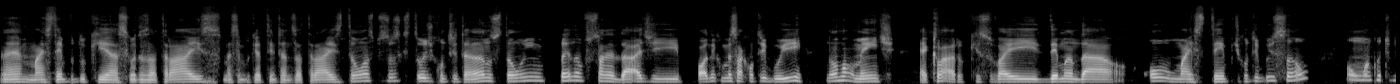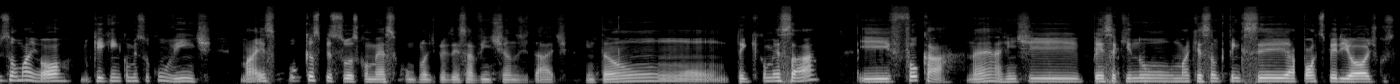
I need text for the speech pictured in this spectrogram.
né, mais tempo do que há 50 anos atrás, mais tempo do que há 30 anos atrás. Então, as pessoas que estão hoje com 30 anos estão em plena funcionalidade e podem começar a contribuir normalmente. É claro que isso vai demandar ou mais tempo de contribuição ou uma contribuição maior do que quem começou com 20. mas poucas pessoas começam com um plano de previdência há 20 anos de idade. Então, tem que começar e focar, né? A gente pensa aqui numa questão que tem que ser aportes periódicos,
